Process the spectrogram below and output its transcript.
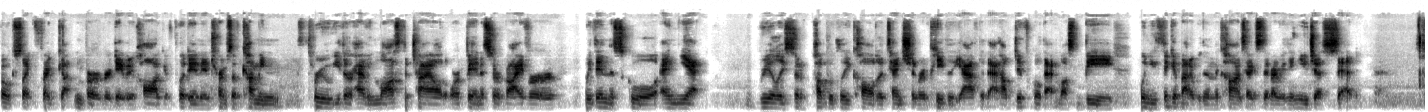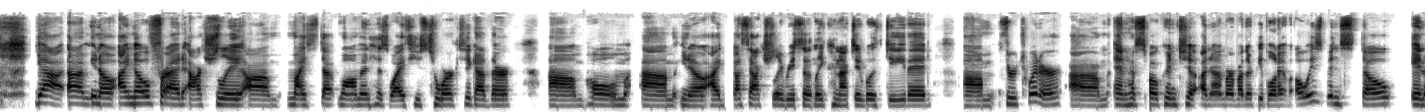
folks like Fred Guttenberg or David Hogg have put in in terms of coming through either having lost a child or been a survivor within the school and yet really sort of publicly called attention repeatedly after that how difficult that must be when you think about it within the context of everything you just said yeah, um, you know, I know Fred actually. Um, my stepmom and his wife used to work together um, home. Um, you know, I just actually recently connected with David um, through Twitter um, and have spoken to a number of other people, and I've always been so in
